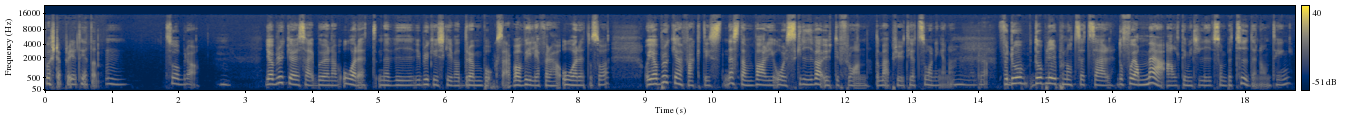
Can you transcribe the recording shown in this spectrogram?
första prioriteten. Mm. Så bra. Jag brukar så här, i början av året, när vi, vi brukar ju skriva drömbok, så här, vad vill jag för det här året och så. Och jag brukar faktiskt nästan varje år skriva utifrån de här prioritetsordningarna. Mm. För då, då blir det på något sätt så här, då får jag med allt i mitt liv som betyder någonting.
